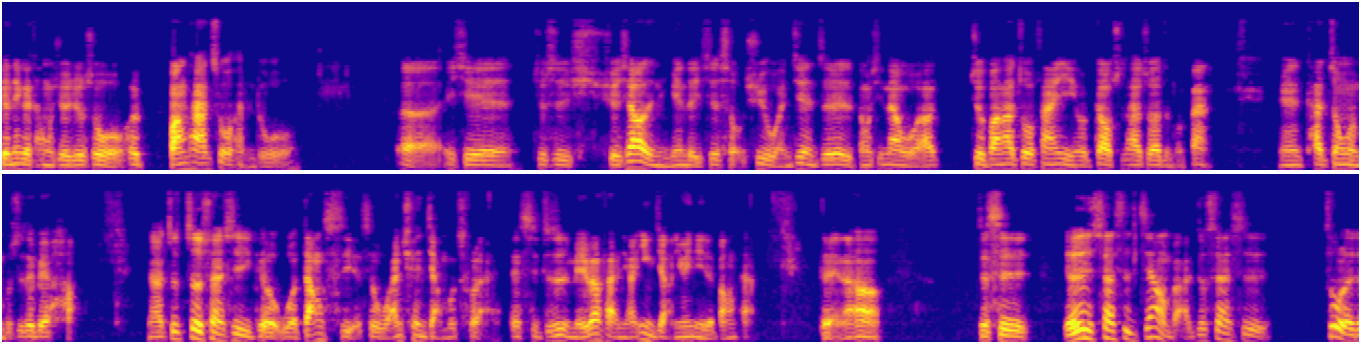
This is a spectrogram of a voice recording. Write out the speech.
跟那个同学就说我会帮他做很多，呃一些就是学校里面的一些手续文件之类的东西。那我要就帮他做翻译，以后告诉他说要怎么办，因为他中文不是特别好。那这这算是一个我当时也是完全讲不出来，但是就是没办法，你要硬讲，因为你得帮他。对，然后就是有点算是这样吧，就算是。做了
